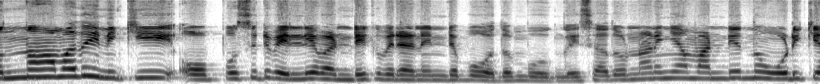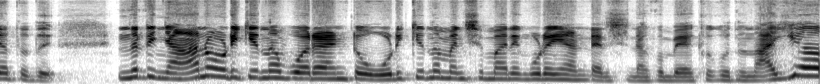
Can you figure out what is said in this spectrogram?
ഒന്നാമത് എനിക്ക് ഓപ്പോസിറ്റ് വലിയ വണ്ടിയൊക്കെ വരാണ് എന്റെ ബോധം പോകും ഗൈസ് അതുകൊണ്ടാണ് ഞാൻ വണ്ടിയൊന്നും ഓടിക്കാത്തത് എന്നിട്ട് ഞാൻ ഓടിക്കുന്ന പോരായിട്ട് ഓടിക്കുന്ന മനുഷ്യന്മാരും കൂടെ ഞാൻ ടെൻഷനാക്കും ബേക്ക് കുത്തുന്നത് അയ്യോ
